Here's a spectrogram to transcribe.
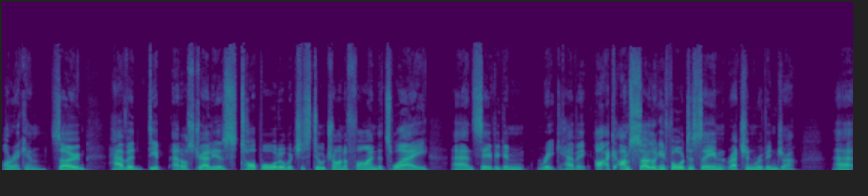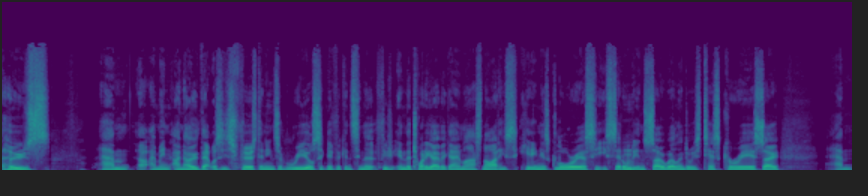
I reckon. So have a dip at Australia's top order, which is still trying to find its way, and see if you can wreak havoc. I, am so looking forward to seeing Rachin Ravindra, uh, who's. Um, I mean, I know that was his first innings of real significance in the in the 20 over game last night. He's hitting is glorious. He settled mm. in so well into his Test career. So um,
